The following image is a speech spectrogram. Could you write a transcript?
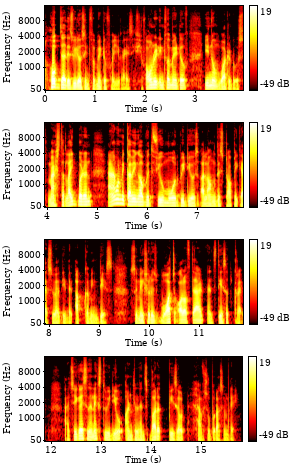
Hope that this video is informative for you guys. If you found it informative you know what to do. Smash the like button. And i'm going to be coming up with a few more videos along this topic as well in the upcoming days. So make sure to watch all of that and stay subscribed. I'll see you guys in the next video. Until then bharat. Peace out. Have a super awesome day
